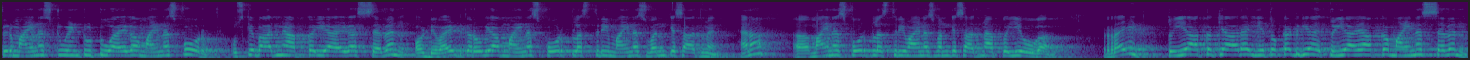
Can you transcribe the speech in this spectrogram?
फिर माइनस टू इंटू टू आएगा माइनस फोर उसके बाद में आपका ये आएगा सेवन और डिवाइड करोगे आप minus four plus three minus one के साथ में, है ना? Minus four plus three minus one के साथ में आपका ये होगा। Right right? तो ये आपका क्या आ रहा है? ये तो कट गया तो ये आया आपका माइनस सेवन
